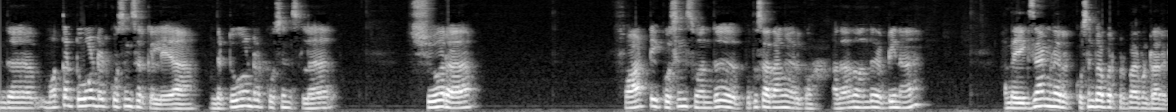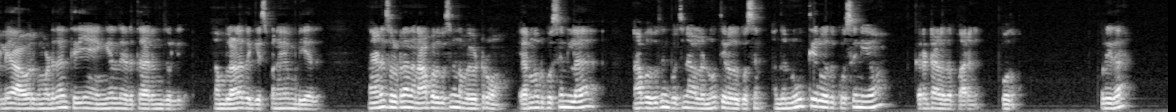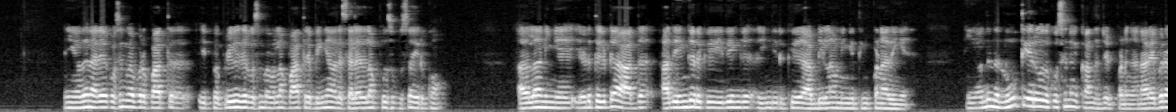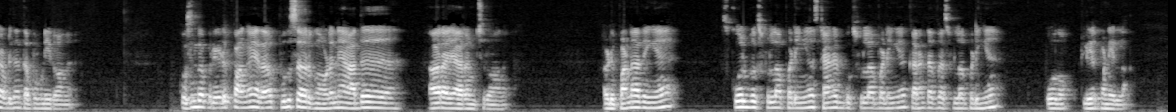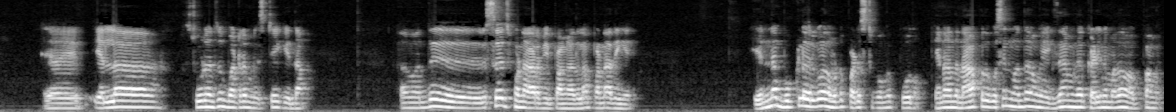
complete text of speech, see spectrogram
இந்த மொத்தம் டூ ஹண்ட்ரட் கொஸ்டின்ஸ் இருக்கு இல்லையா? இந்த டூ ஹண்ட்ரட் கொஸ்டின்ஸில் ஷுவராக ஃபார்ட்டி கொஸ்டின்ஸ் வந்து புதுசாக தாங்க இருக்கும். அதாவது வந்து எப்படின்னா அந்த எக்ஸாமினர் கொஸ்டின் பேப்பர் ப்ரிப்பேர் பண்ணுறாரு இல்லையா? அவருக்கு மட்டும் தான் தெரியும் எங்கேருந்து எடுத்தாருன்னு சொல்லி. நம்மளால அதை கெஸ் பண்ணவே முடியாது. நான் என்ன சொல்கிறேன் அந்த நாற்பது கொஸ்டின் நம்ம விட்டுருவோம். இரநூறு கொஸ்டினில் நாற்பது கொஸ்டின் போச்சுன்னா அதில் நூற்றி இருபது கொஸ்டின் அந்த நூற்றி இருபது கொஸ்டினையும் கரெக்டாக எழுத பாருங்கள் போதும். புரியுதா? நீங்கள் வந்து நிறைய கொஸ்டின் பேப்பரை பார்த்து இப்போ ப்ரீவியஸ் இயர் கொஸ்டின் பேப்பர்லாம் பார்த்துருப்பீங்க. அதில் சில இதெல்லாம் புதுசு புதுசாக இருக்கும். அதெல்லாம் நீங்கள் எடுத்துக்கிட்டு அதை அது எங்கே இருக்குது இது எங்கே இங்கே இருக்குது அப்படிலாம் நீங்கள் திங்க் பண்ணாதீங்க. நீங்கள் வந்து இந்த நூற்றி அறுபது கொஸ்டினை கான்சென்ட்ரேட் பண்ணுங்கள் நிறைய பேர் அப்படி தான் தப்பு பண்ணிடுவாங்க. கொஸ்டின் பேப்பர் எடுப்பாங்க. ஏதாவது புதுசாக இருக்கும். உடனே அதை ஆராய ஆரம்பிச்சிருவாங்க. அப்படி பண்ணாதீங்க. ஸ்கூல் புக்ஸ் ஃபுல்லாக படிங்க. ஸ்டாண்டர்ட் புக்ஸ் ஃபுல்லாக படிங்க. கரண்ட் அஃபேர்ஸ் ஃபுல்லாக படிங்க. போதும். கிளியர் பண்ணிடலாம். எல்லா ஸ்டூடெண்ட்ஸும் பண்ணுற மிஸ்டேக் இதுதான். அவங்க வந்து ரிசர்ச் பண்ண ஆரம்பிப்பாங்க. அதெல்லாம் பண்ணாதீங்க. என்ன புக்கில் இருக்கோ அதை மட்டும் படிச்சுட்டு போங்க போதும். ஏன்னா அந்த நாற்பது கொஸ்டின் வந்து அவங்க எக்ஸாமினர் கடினமாக தான் வைப்பாங்க.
